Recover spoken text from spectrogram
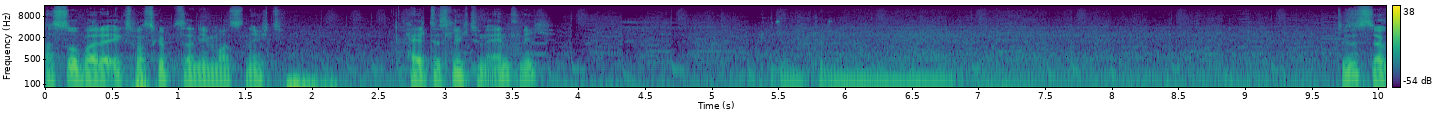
Achso, bei der Xbox gibt es dann die Mods nicht. Hält das Licht unendlich? Das ist ja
